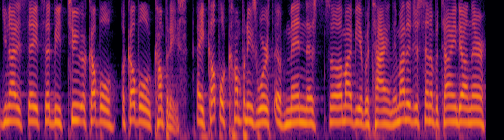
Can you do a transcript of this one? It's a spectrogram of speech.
United States, that'd be two, a couple, a couple companies, a couple companies worth of men. That's, so that might be a battalion. They might have just sent a battalion down there.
